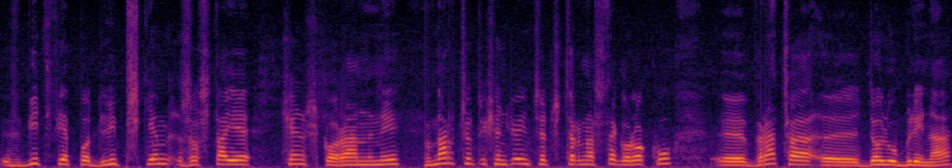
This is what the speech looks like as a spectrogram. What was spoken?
w bitwie pod Lipskiem zostaje ciężko ranny. W marcu 1914 roku wraca do Lublina.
